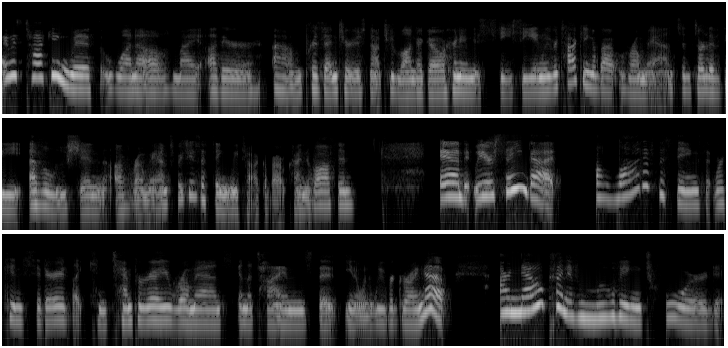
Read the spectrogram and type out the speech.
I was talking with one of my other um, presenters not too long ago. Her name is Stacy, and we were talking about romance and sort of the evolution of romance, which is a thing we talk about kind of often. And we were saying that a lot of the things that were considered like contemporary romance in the times that, you know, when we were growing up are now kind of moving toward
